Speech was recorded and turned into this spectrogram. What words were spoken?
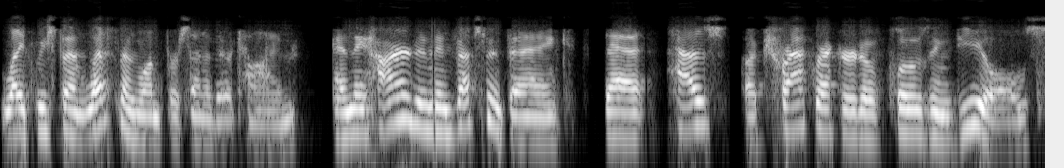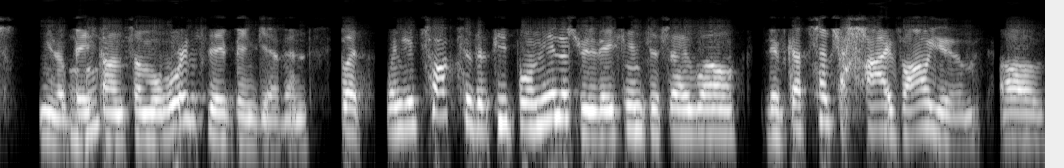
likely spent less than 1% of their time. And they hired an investment bank that has a track record of closing deals you know, based mm-hmm. on some awards they've been given. But when you talk to the people in the industry, they seem to say, well, they've got such a high volume of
